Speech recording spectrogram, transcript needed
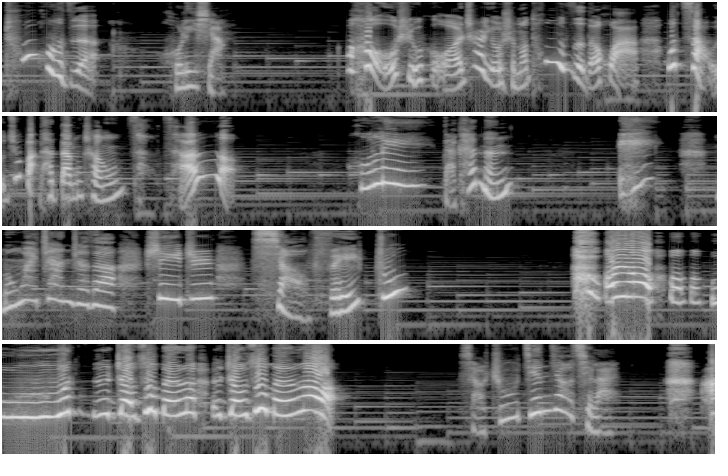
兔子，狐狸想。哦，如果这儿有什么兔子的话，我早就把它当成早餐了。狐狸打开门，诶，门外站着的是一只小肥猪。我找错门了，找错门了！小猪尖叫起来。啊，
